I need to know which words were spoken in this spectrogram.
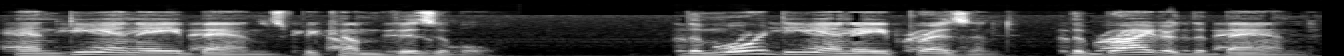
and DNA bands become visible. The more DNA present, the brighter the band.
